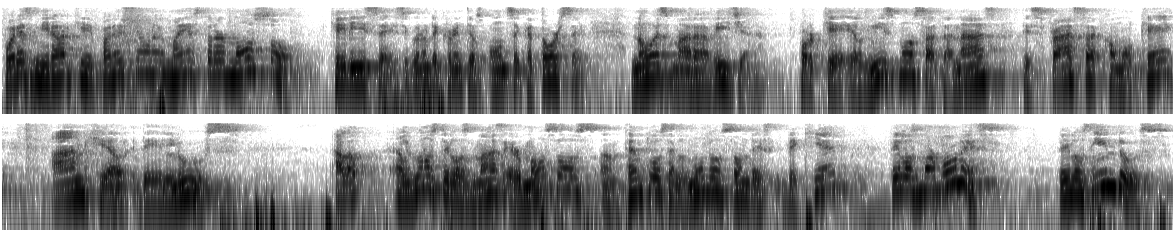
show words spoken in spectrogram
Puedes mirar que parece un maestro hermoso. ¿Qué dice? Según de Corintios 11, 14. No es maravilla, porque el mismo Satanás disfraza como que ángel de luz. Algunos de los más hermosos um, templos en el mundo son de, de quién? De los mormones, de los hindus.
